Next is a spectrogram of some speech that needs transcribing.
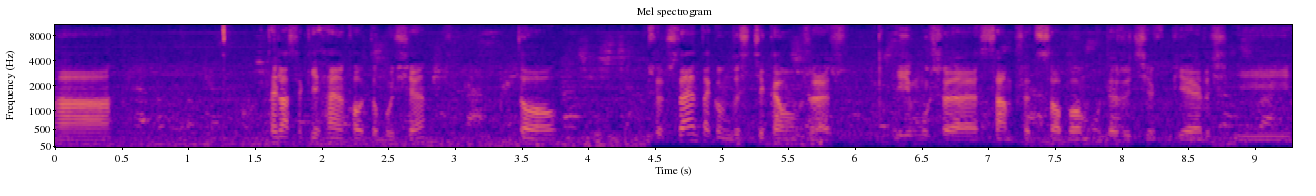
A teraz jak jechałem w autobusie, to przeczytałem taką dość ciekawą rzecz i muszę sam przed sobą uderzyć się w pierś i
